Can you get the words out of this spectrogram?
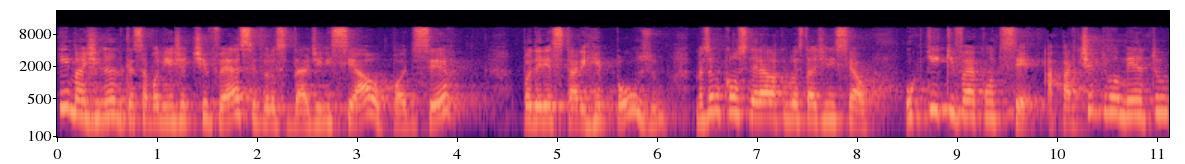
Imaginando que essa bolinha já tivesse velocidade inicial, pode ser, poderia estar em repouso, mas vamos considerar ela com velocidade inicial. O que, que vai acontecer? A partir do momento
